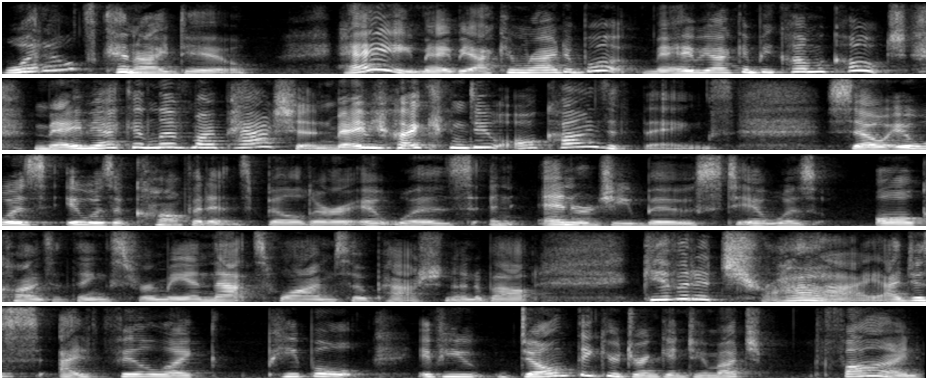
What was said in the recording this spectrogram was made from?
what else can I do? Hey, maybe I can write a book. Maybe I can become a coach. Maybe I can live my passion. Maybe I can do all kinds of things. So it was it was a confidence builder. It was an energy boost. It was all kinds of things for me and that's why I'm so passionate about give it a try. I just I feel like people if you don't think you're drinking too much, fine.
